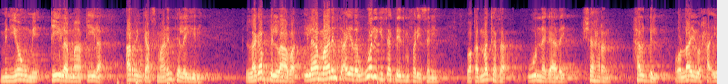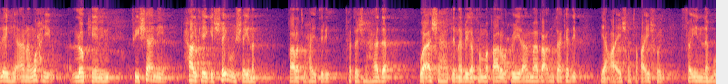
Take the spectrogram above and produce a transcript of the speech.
min yowmi qiila maa qiila arrinkaas maalinta la yidhi laga bilaaba ilaa maalinta ayada weligiis agtayda ma fariisanin. Waqad makata wuu nagaaday shahran hal bil oo laa yuuxa ilayhi aanan waxy loo keenin fii shanii xaalkayga shay-un shayna. Qaalat waxay tidhi fatashahada waa ashahatay nabiga. Uma qaala wuxuu yidhi ama bacdu intaa kadib yaa caaishatu caaishoy fainahu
